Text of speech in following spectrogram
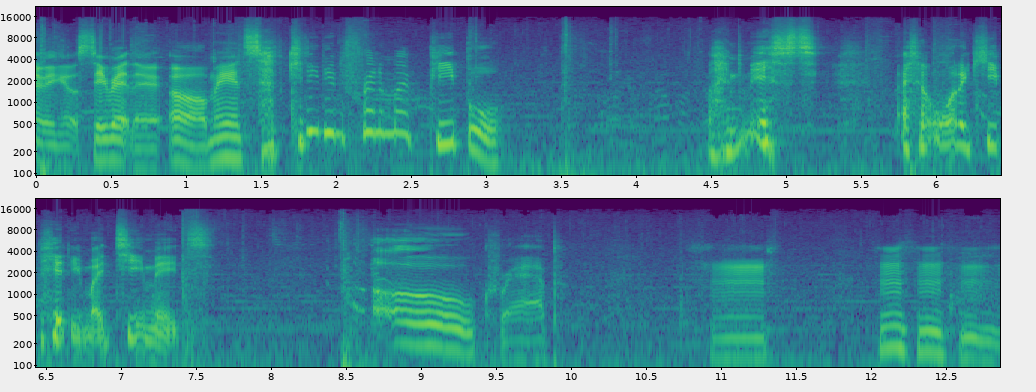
There we go. Stay right there. Oh, man. Stop getting in front of my people. I missed. I don't want to keep hitting my teammates. Oh, crap. Hmm. Hmm, hmm, hmm.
